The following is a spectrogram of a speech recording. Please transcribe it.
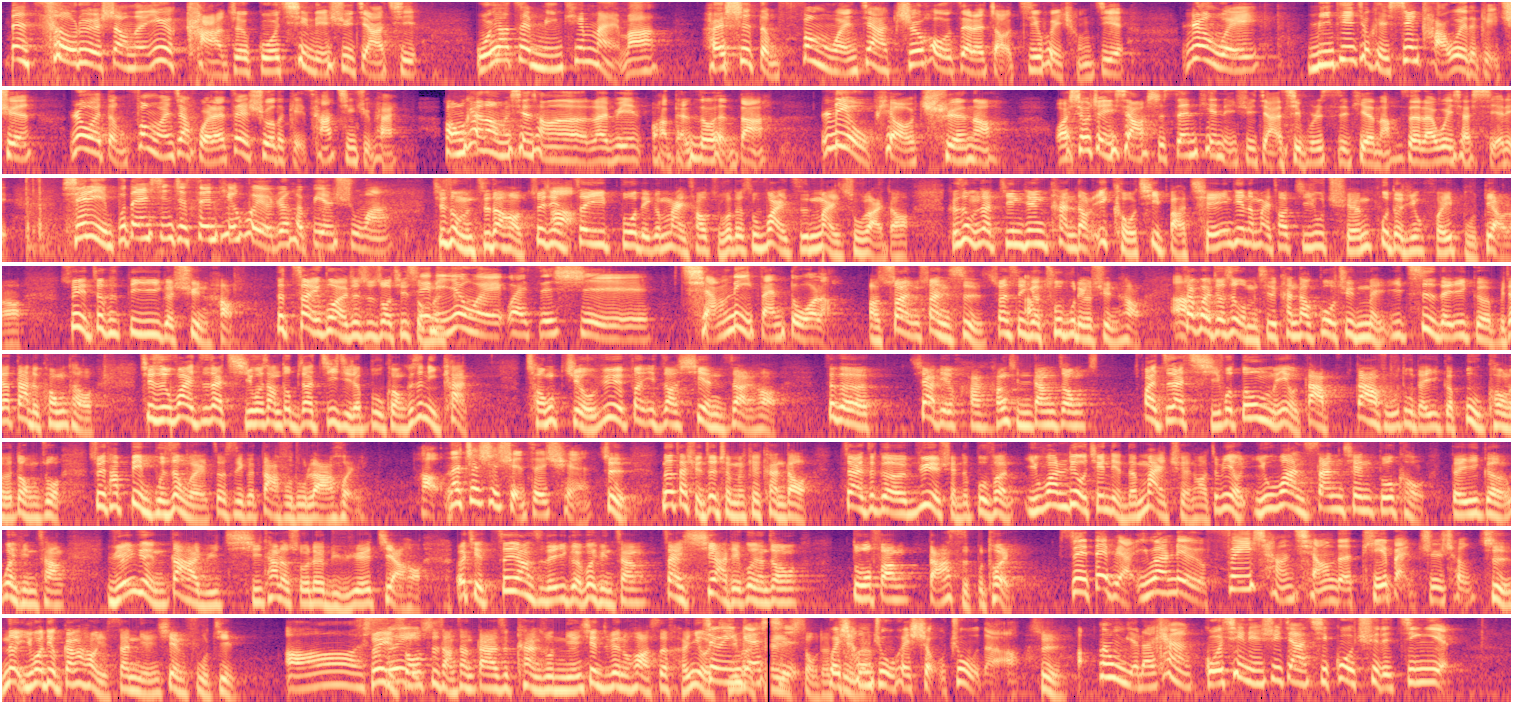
但策略上呢，因为卡着国庆连续假期，我要在明天买吗？还是等放完假之后再来找机会承接？认为明天就可以先卡位的给圈，认为等放完假回来再说的给叉，请举牌。好，我们看到我们现场的来宾，哇，胆子都很大，六票圈啊！我修正一下，是三天连续假期，不是四天啊。再来问一下协理，协理你不担心这三天会有任何变数吗？其实我们知道哈，最近这一波的一个卖超主要都是外资卖出来的哦。可是我们在今天看到一口气把前一天的卖超几乎全部都已经回补掉了哦。所以这个是第一个讯号。那再过来就是说，其实我们你认为外资是强力翻多了啊？算算是算是一个初步的一个讯号。再过来就是我们其实看到过去每一次的一个比较大的空头，其实外资在期货上都比较积极的布空。可是你看，从九月份一直到现在哈，这个下跌行行情当中。外资在期货都没有大大幅度的一个布空的动作，所以他并不认为这是一个大幅度拉回。好，那这是选择权。是，那在选择权我们可以看到，在这个月选的部分，一万六千点的卖权哈，这边有一万三千多口的一个未平仓，远远大于其他的所谓的履约价哈，而且这样子的一个未平仓在下跌过程中，多方打死不退，所以代表一万六有非常强的铁板支撑。是，那一万六刚好也三年线附近。哦，所以说市场上大家是看说年限这边的话是很有机会可以守得住，会撑住，会守住的啊。是。好，那我们也来看国庆连续假期过去的经验，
